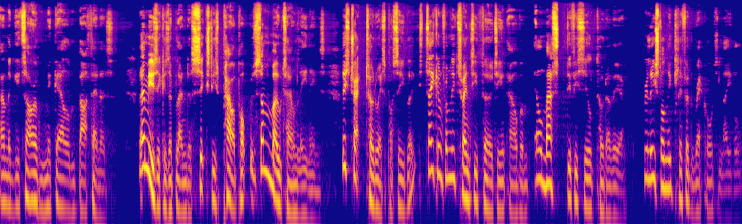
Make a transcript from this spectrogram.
and the guitar of Miguel Barthenas. Their music is a blend of 60s power pop with some Motown leanings, This track, Todo es posible, is taken from the 2013 album El Más Difícil Todavía, released on the Clifford Records label.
